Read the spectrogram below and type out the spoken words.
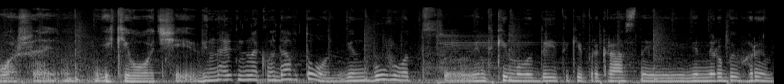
Боже, які очі. Він навіть не накладав тон. Він був от е, він такий молодий, такий прекрасний. Він не робив грим.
